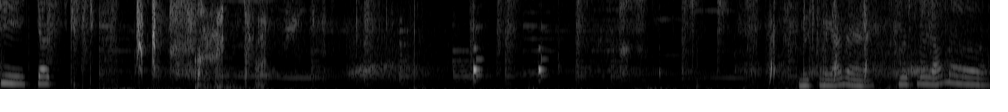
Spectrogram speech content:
Cik gel cik cik. Üstüme üstüme gelme. Üstüme üstüme gelme.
